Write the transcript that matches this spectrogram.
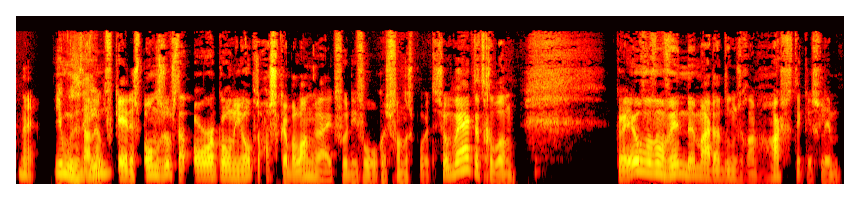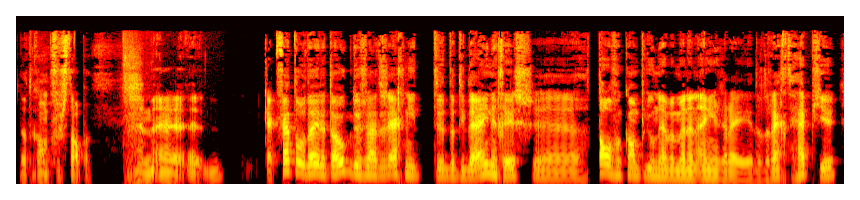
Nee. Je moet het staan ook verkeerde sponsors op, staat Oracle niet op. Dat is hartstikke belangrijk voor die volgers van de sport. Zo werkt het gewoon. Kan je heel veel van vinden, maar dat doen ze gewoon hartstikke slim. Dat kan Verstappen. En eh, eh, kijk, Vettel deed het ook, dus het is echt niet eh, dat hij de enige is. Eh, tal van kampioen hebben met een één gereden. Dat recht heb je.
